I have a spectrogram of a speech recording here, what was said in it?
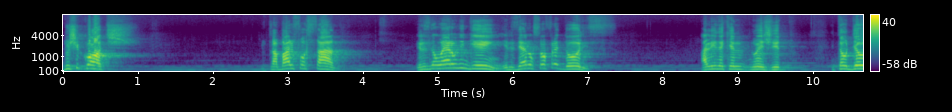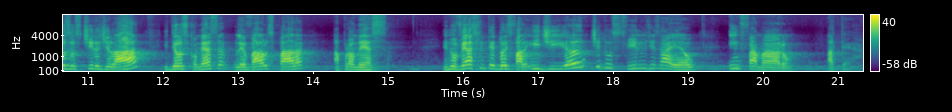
do chicote, do trabalho forçado. Eles não eram ninguém, eles eram sofredores ali naquele, no Egito. Então Deus os tira de lá e Deus começa a levá-los para a promessa. E no verso 32 fala: E diante dos filhos de Israel infamaram a terra.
